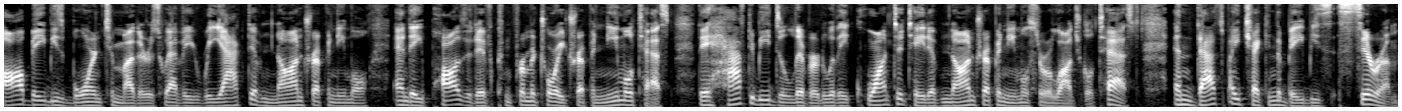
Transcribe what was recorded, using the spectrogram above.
all babies born to mothers who have a reactive non-treponemal and a positive confirmatory treponemal test, they have to be delivered with a quantitative non-treponemal serological test, and that's by checking the baby's serum.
